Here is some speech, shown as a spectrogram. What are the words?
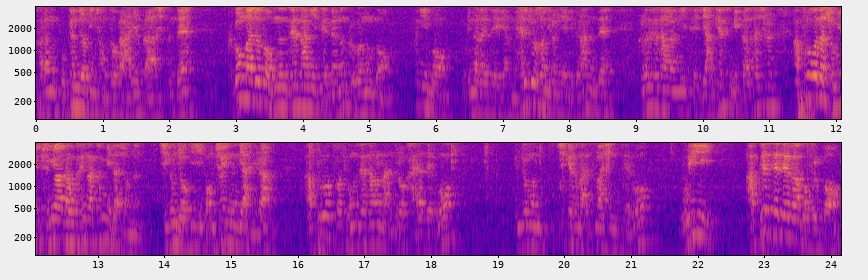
바라는 보편적인 정서가 아닐까 싶은데 그것마저도 없는 세상이 되면은 그거는 뭐 흔히 뭐 우리나라에서 얘기하는 헬조선 이런 얘기들 하는데 그런 세상이 되지 않겠습니까? 사실은 앞으로가 더 중요, 중요하다고 생각합니다. 저는 지금 여기 멈춰 있는 게 아니라 앞으로 더 좋은 세상을 만들어 가야 되고 윤종훈 씨께서 말씀하신 대로 우리 앞에 세대가 먹을 거,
